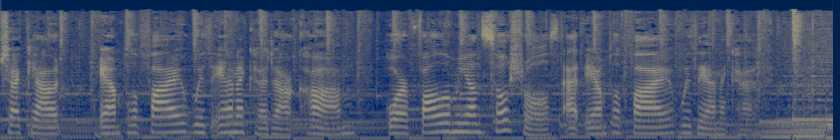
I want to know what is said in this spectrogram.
Check out amplifywithannika.com or follow me on socials at amplifywithannika.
